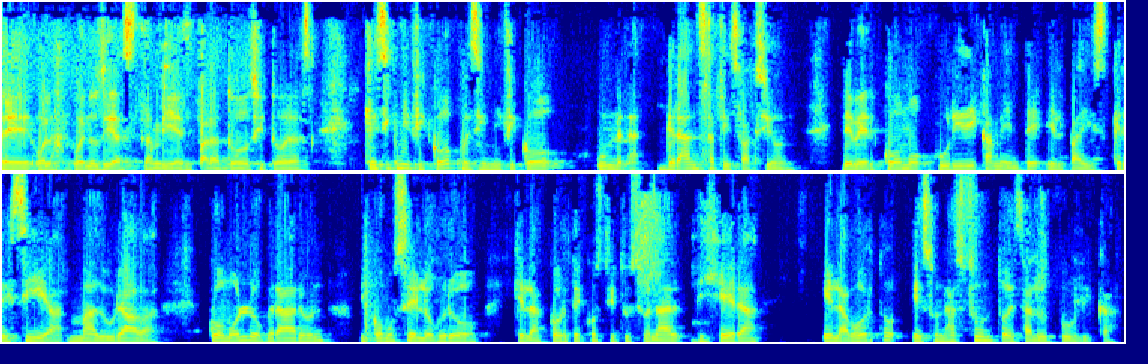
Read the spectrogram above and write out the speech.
Eh, hola, buenos días también para todos y todas. ¿Qué significó? Pues significó una gran satisfacción de ver cómo jurídicamente el país crecía, maduraba, cómo lograron y cómo se logró que la Corte Constitucional dijera el aborto es un asunto de salud pública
